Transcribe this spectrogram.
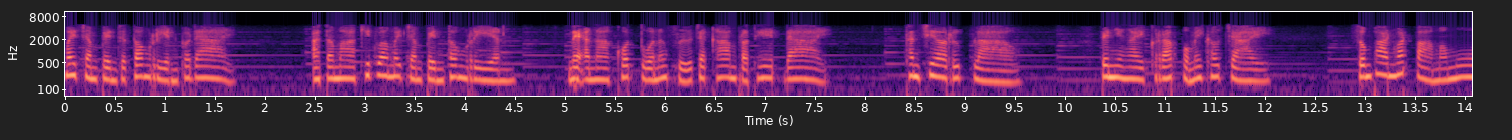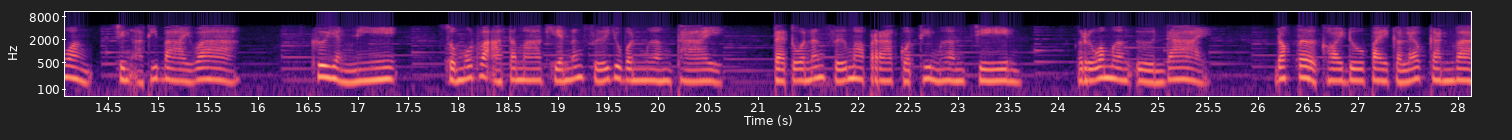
ไม่จำเป็นจะต้องเรียนก็ได้ อาตมาคิดว่าไม่จำเป็นต้องเรียน ในอนาคตตัวหนังสือจะข้ามประเทศได้ ท่านเชื่อหรือเปล่า เป็นยังไงครับผมไม่เข้าใจ สมภารวัดป่ามะม่วงจึงอธิบายว่า คืออย่างนี้ สมมุติว่าอาตมาเขียนหนังสืออยู่บนเมืองไทย แต่ตัวหนังสือมาปรากฏที่เมืองจีน หรือว่าเมืองอื่นได้ ด็อกเตอร์คอยดูไปก็แล้วกันว่า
